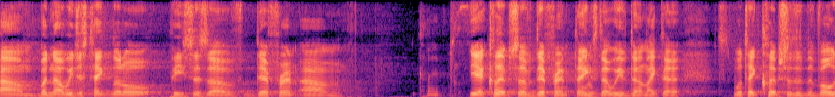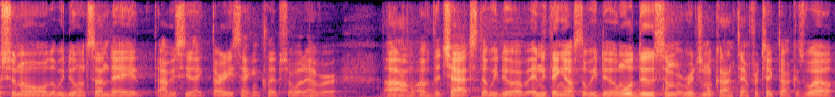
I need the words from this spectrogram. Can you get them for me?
Um, but no, we just take little pieces of different um, Clips. yeah, clips of different things that we've done. Like the, we'll take clips of the devotional that we do on Sunday. Obviously, like thirty second clips or whatever um, of the chats that we do, of anything else that we do, and we'll do some original content for TikTok as well.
